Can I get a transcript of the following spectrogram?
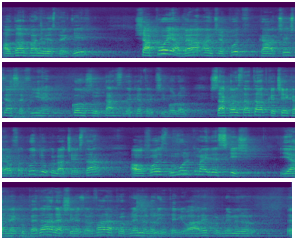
au dat banii respectivi și apoi abia a început ca aceștia să fie consultați de către psiholog. Și s-a constatat că cei care au făcut lucrul acesta au fost mult mai deschiși. Iar recuperarea și rezolvarea problemelor interioare, problemelor eh,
